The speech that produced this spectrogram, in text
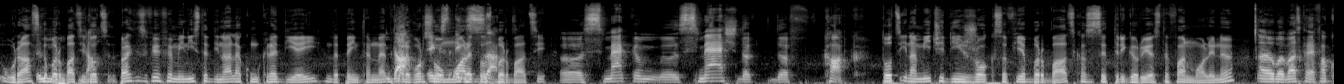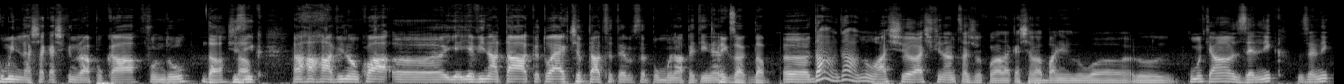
urască nu, bărbații da. toți. Practic să fie feministe din alea cum cred ei de pe internet, Da, care vor să ex- omoare toți exact. bărbații. Uh, smack 'em, uh, smash the, the cock. Toți inamicii din joc să fie bărbați ca să se triggeruie Stefan Moline. Uh, bărbați care fac cu mâinile așa ca și când ar apuca fundul Da, și da. zic, ha, ha, ha, vină încoa, uh, e, e vina ta că tu ai acceptat să te să pun mâna pe tine. Exact, da. Uh, da, da, nu, aș, aș finanța jocul ăla dacă aș avea banii lui, uh, lui cum îl cheamă, Zelnic? Zelnic?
